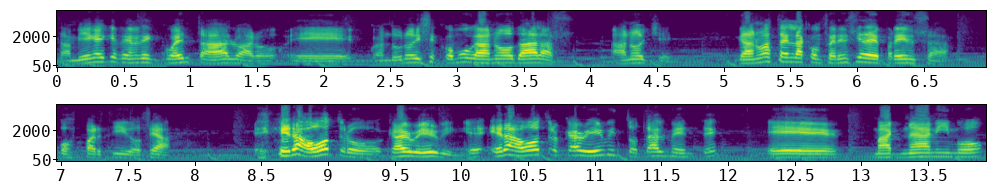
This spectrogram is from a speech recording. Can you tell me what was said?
También hay que tener en cuenta, Álvaro, eh, cuando uno dice cómo ganó Dallas anoche ganó hasta en la conferencia de prensa post partido. O sea, era otro Kyrie Irving, e, era otro Kyrie Irving totalmente eh, magnánimo,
